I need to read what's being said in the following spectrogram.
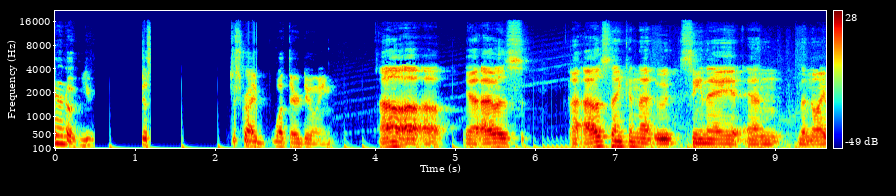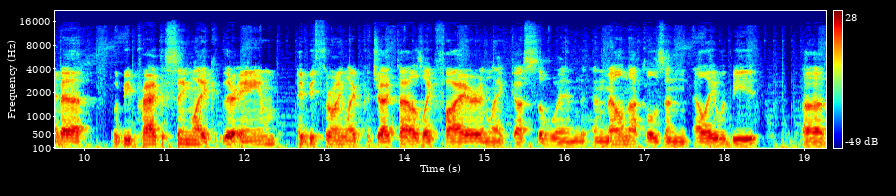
no, no. You just describe what they're doing. Oh, oh, oh. Yeah, I was. I I was thinking that Utsine and the Noibat would be practicing like their aim. They'd be throwing like projectiles like fire and like gusts of wind, and Metal Knuckles and Ellie would be uh,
